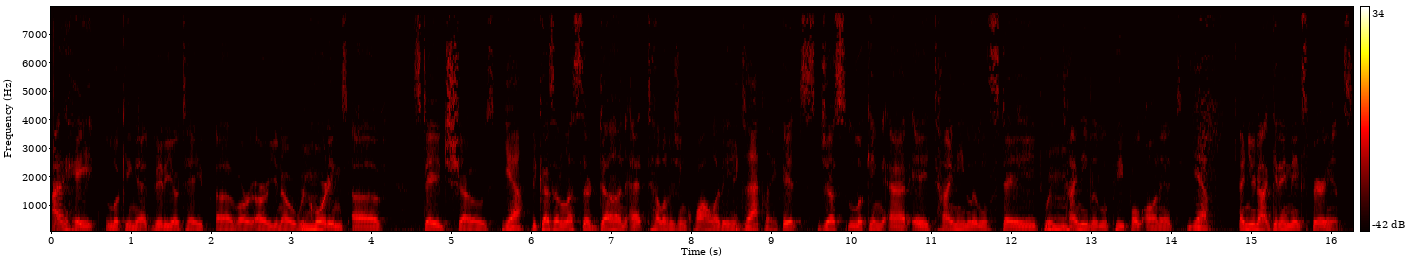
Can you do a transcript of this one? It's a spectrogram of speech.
I hate looking at videotape of or, or you know recordings of stage shows. Yeah. because unless they're done at television quality, Exactly. it's just looking at a tiny little stage with Mm-hmm. tiny little people on it. Yeah. and you're not getting the experience.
